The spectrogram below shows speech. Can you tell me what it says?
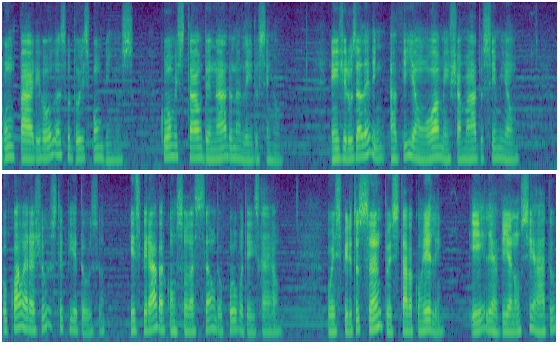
um par de rolas ou dois pombinhos, como está ordenado na lei do Senhor. Em Jerusalém havia um homem chamado Simeão, o qual era justo e piedoso, e esperava a consolação do povo de Israel. O Espírito Santo estava com ele, e lhe havia anunciado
